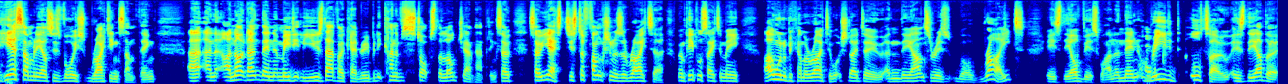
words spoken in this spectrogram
hear somebody else's voice writing something, uh, and I not, don't then immediately use that vocabulary, but it kind of stops the logjam happening. So, so yes, just to function as a writer. When people say to me, "I want to become a writer, what should I do?" and the answer is, "Well, write is the obvious one, and then read also is the other."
